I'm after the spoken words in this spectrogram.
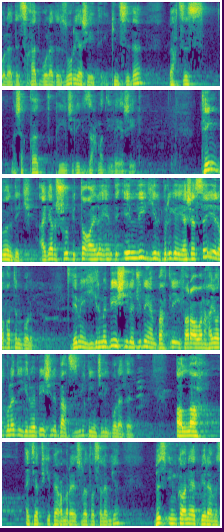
bo'ladi sihat bo'ladi zo'r yashaydi. Ikkinchisida baxtsiz mashaqqat qiyinchilik zahmat ila yashaydi. Teng bo'ldik. Agar shu bitta oila endi ellik yil birga yashasa er xotin bo'lib demak yigirma besh yili judayam baxtli farovon hayot bo'ladi yigirma besh yili baxtsizlik qiyinchilik bo'ladi. Olloh aytyaptiki payg'ambar alayhisalotu vassalamga biz imkoniyat beramiz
